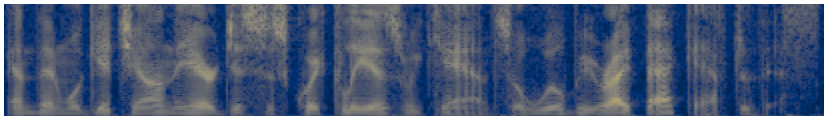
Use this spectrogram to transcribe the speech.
and then we'll get you on the air just as quickly as we can. So we'll be right back after this.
